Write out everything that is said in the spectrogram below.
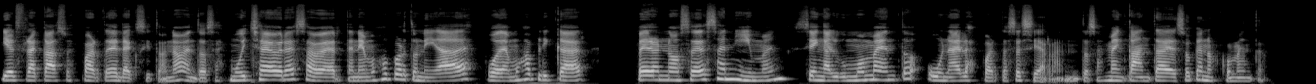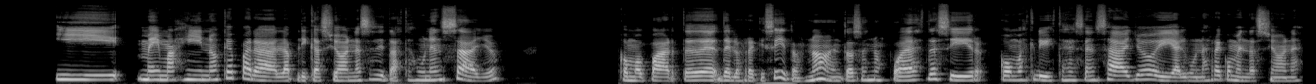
Y el fracaso es parte del éxito, ¿no? Entonces, muy chévere saber, tenemos oportunidades, podemos aplicar, pero no se desanimen si en algún momento una de las puertas se cierran. Entonces, me encanta eso que nos comenta. Y me imagino que para la aplicación necesitaste un ensayo como parte de, los requisitos, ¿no? Entonces nos puedes decir cómo escribiste ese ensayo y algunas recomendaciones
